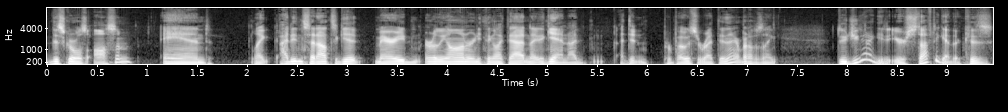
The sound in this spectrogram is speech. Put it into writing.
this girl's awesome, and like I didn't set out to get married early on or anything like that. And again, I I didn't propose to right then there, but I was like, dude, you gotta get your stuff together because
